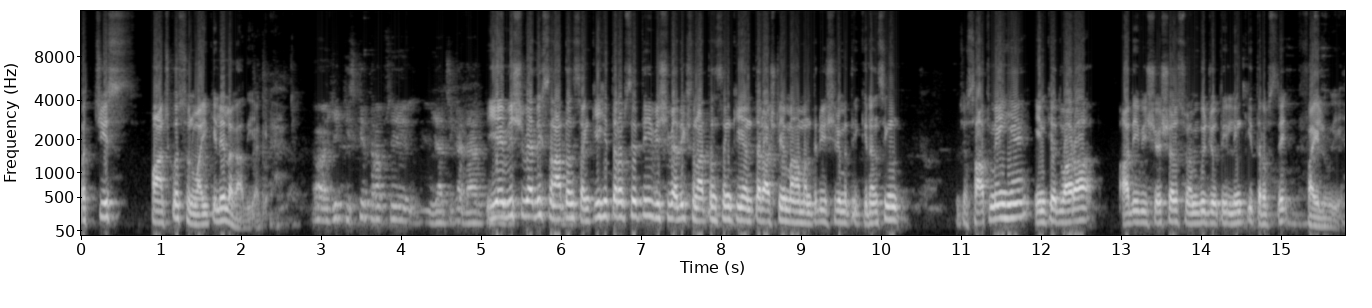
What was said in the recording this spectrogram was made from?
25 पाँच को सुनवाई के लिए लगा दिया गया है। ये किसके तरफ़ से याचिका दायर की ये विश्व वैदिक सनातन संघ की ही तरफ़ से थी। विश्व वैदिक सनातन संघ की अंतर्राष्ट्रीय महामंत्री श्रीमती किरण सिंह जो साथ में ही हैं इनके द्वारा आदि विश्वेश्वर स्वयंभू ज्योतिर्लिंग की तरफ़ से फ़ाइल हुई है।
